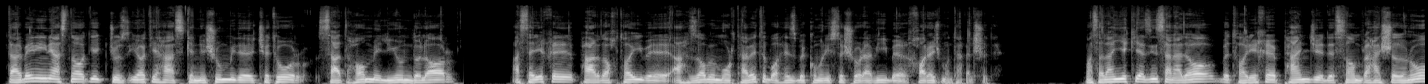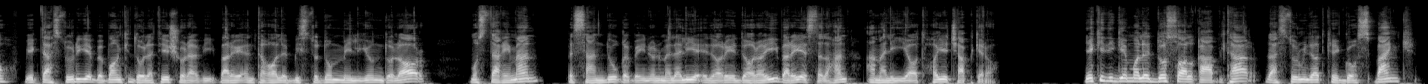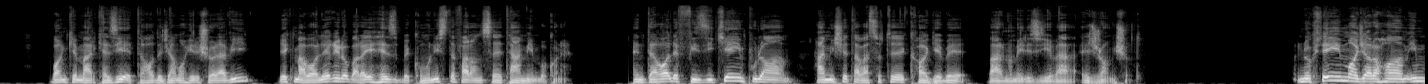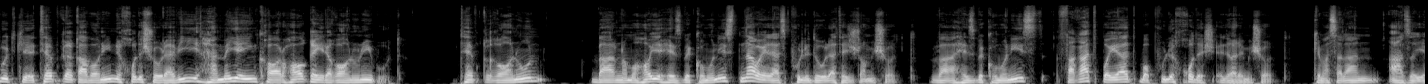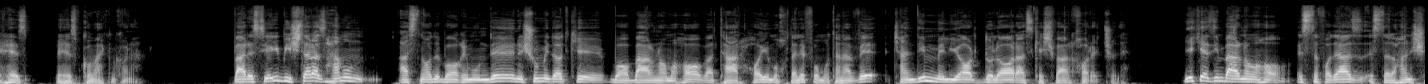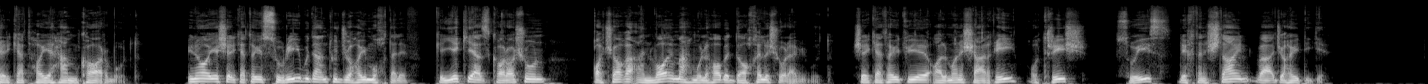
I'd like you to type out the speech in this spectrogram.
در بین این اسناد یک جزئیاتی هست که نشون میده چطور صدها میلیون دلار از طریق پرداختهایی به احزاب مرتبط با حزب کمونیست شوروی به خارج منتقل شده. مثلا یکی از این سندها به تاریخ 5 دسامبر 89 یک دستوری به بانک دولتی شوروی برای انتقال 22 میلیون دلار مستقیما به صندوق بین المللی اداره دارایی برای اصطلاحا عملیات های چپگرا یکی دیگه مال دو سال قبلتر دستور می‌داد که گوس بانک مرکزی اتحاد جماهیر شوروی یک مبالغی رو برای حزب کمونیست فرانسه تامین بکنه انتقال فیزیکی این پول هم همیشه توسط کاگبه برنامه ریزی و اجرا می شد. نکته این ماجراها هم این بود که طبق قوانین خود شوروی همه این کارها غیرقانونی بود. طبق قانون برنامه های حزب کمونیست نباید از پول دولت اجرا می شد و حزب کمونیست فقط باید با پول خودش اداره می شد که مثلا اعضای حزب به حزب کمک می‌کنن. بررسی بیشتر از همون اسناد باقی مونده نشون می‌داد که با برنامه ها و طرحهای مختلف و متنوع چندین میلیارد دلار از کشور خارج شده. یکی از این برنامه ها استفاده از اصطلاحا شرکت های همکار بود. اینا یه شرکت های سوری بودن تو جاهای مختلف که یکی از کاراشون قاچاق انواع محموله ها به داخل شوروی بود. شرکت های توی آلمان شرقی، اتریش، سوئیس، لیختنشتاین و جاهای دیگه.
